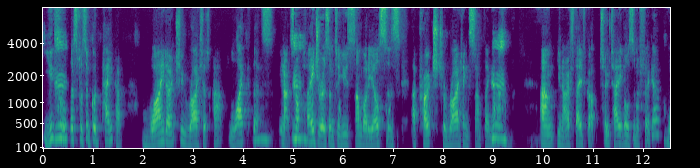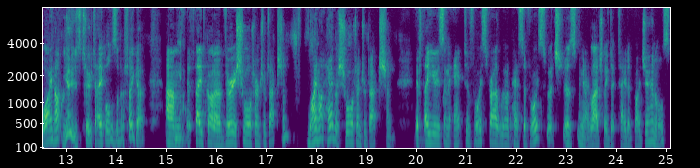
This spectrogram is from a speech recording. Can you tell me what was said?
you mm. thought this was a good paper. why don't you write it up like this? You know, it's not Mm. plagiarism to use somebody else's approach to writing something up. Mm. Um, you know, if they've got two tables and a figure, why not use two tables and a figure? Um, Yeah. If they've got a very short introduction, why not have a short introduction? If they use an active voice rather than a passive voice, which is you know largely dictated by journals,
